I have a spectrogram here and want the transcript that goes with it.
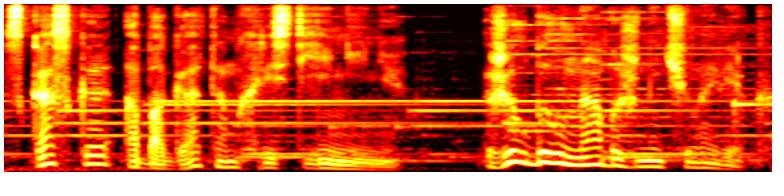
Сказка о богатом христианине – Жил-был набожный человек.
